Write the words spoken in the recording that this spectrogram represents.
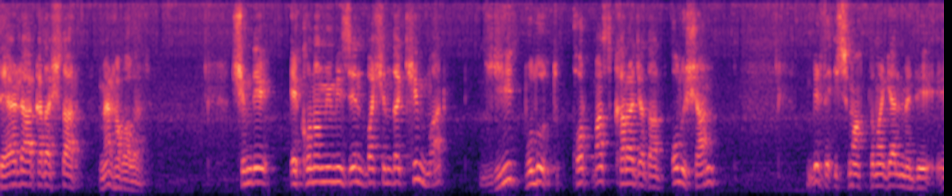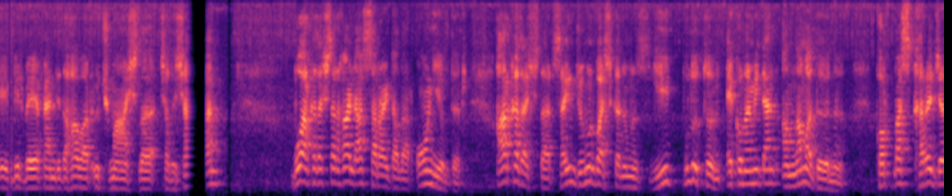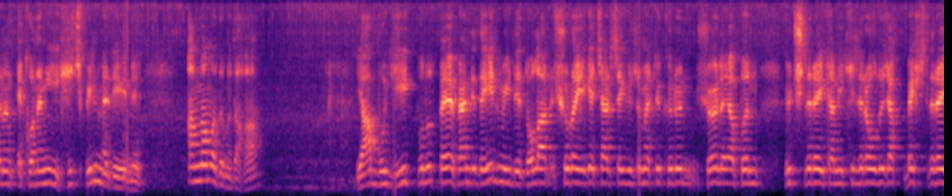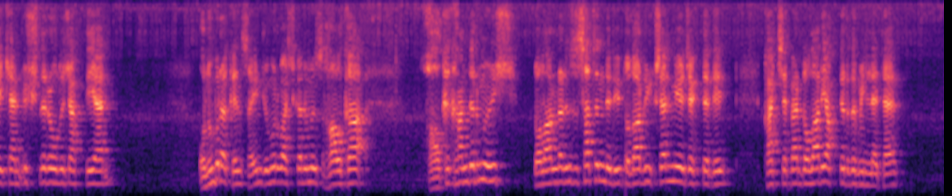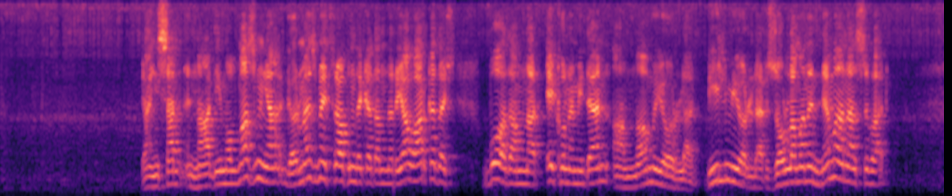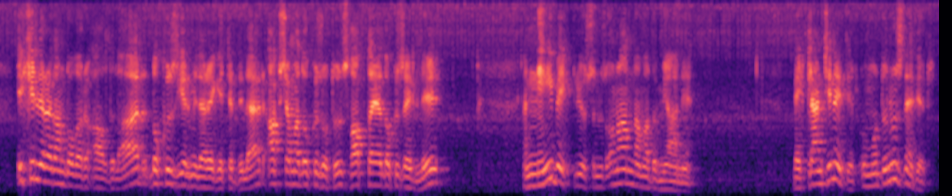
Değerli arkadaşlar, merhabalar. Şimdi ekonomimizin başında kim var? Yiğit Bulut, Korkmaz Karaca'dan oluşan bir de ismi aklıma gelmedi e, bir beyefendi daha var üç maaşla çalışan. Bu arkadaşlar hala saraydalar 10 yıldır. Arkadaşlar Sayın Cumhurbaşkanımız Yiğit Bulut'un ekonomiden anlamadığını, Korkmaz Karaca'nın ekonomiyi hiç bilmediğini anlamadı mı daha? Ya bu Yiğit Bulut beyefendi değil miydi? Dolar şurayı geçerse yüzüme tükürün, şöyle yapın, 3 lirayken 2 lira olacak, 5 lirayken 3 lira olacak diyen. Onu bırakın Sayın Cumhurbaşkanımız halka halkı kandırmış. Dolarlarınızı satın dedi. Dolar yükselmeyecek dedi. Kaç sefer dolar yaptırdı millete. Ya insan nadim olmaz mı ya? Görmez mi etrafındaki adamları? Ya arkadaş bu adamlar ekonomiden anlamıyorlar, bilmiyorlar. Zorlamanın ne manası var? 2 liradan doları aldılar, 9.20'lere getirdiler. Akşama 9.30, haftaya 9.50. Yani neyi bekliyorsunuz onu anlamadım yani. Beklenti nedir? Umudunuz nedir?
